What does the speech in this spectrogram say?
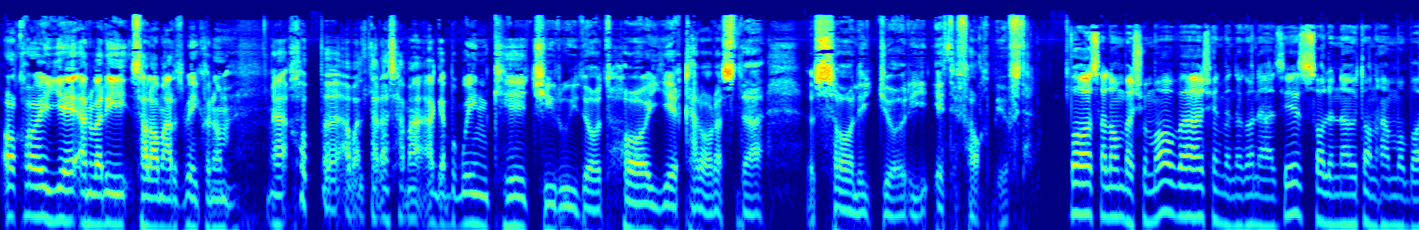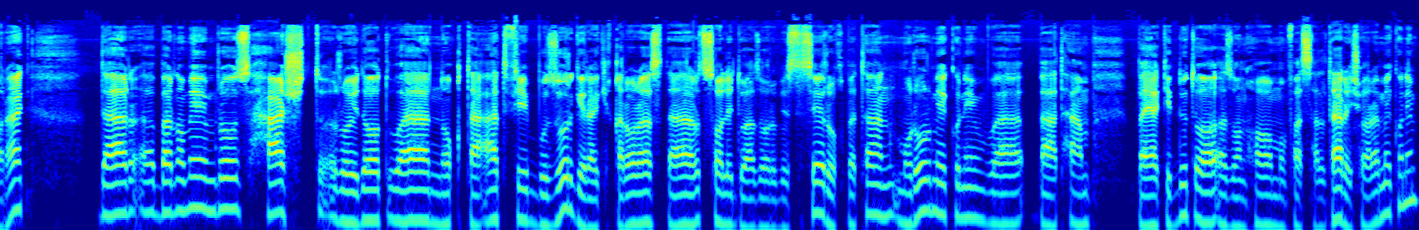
آقای انوری سلام عرض می کنم خب اولتر از همه اگر بگوین که چی رویدادهای قرار است در سال جاری اتفاق بیفته. با سلام به شما و شنوندگان عزیز سال نوتان هم مبارک. در برنامه امروز هشت رویداد و نقطه عطف بزرگی را که قرار است در سال 2023 رخ بتن مرور می‌کنیم و بعد هم به یکی دو تا از آنها مفصل تر اشاره می‌کنیم.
